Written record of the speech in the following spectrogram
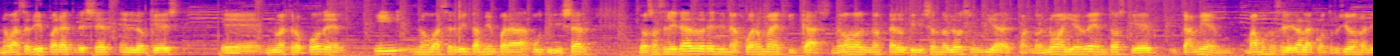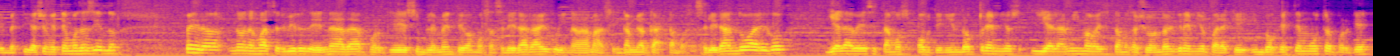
nos va a servir para crecer en lo que es eh, nuestro poder y nos va a servir también para utilizar los aceleradores de una forma eficaz, ¿no? no estar utilizándolos un día cuando no hay eventos, que también vamos a acelerar la construcción o la investigación que estemos haciendo, pero no nos va a servir de nada porque simplemente vamos a acelerar algo y nada más. En cambio acá estamos acelerando algo y a la vez estamos obteniendo premios y a la misma vez estamos ayudando al gremio para que invoque este monstruo porque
